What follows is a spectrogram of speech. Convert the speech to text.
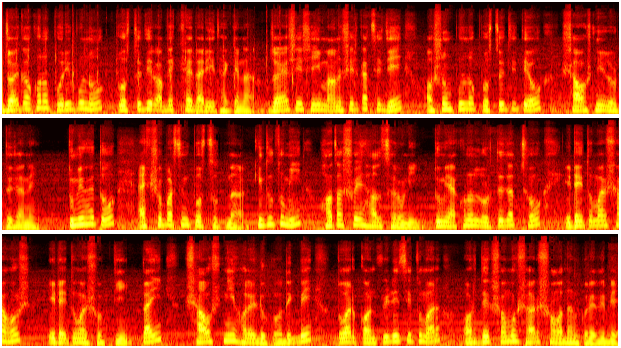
জয় কখনো পরিপূর্ণ প্রস্তুতির অপেক্ষায় দাঁড়িয়ে থাকে না। জয় আসে সেই মানুষের কাছে যে অসম্পূর্ণ প্রস্তুতিতেও সাহস নিয়ে লড়তে জানে। তুমি হয়তো একশো পার্সেন্ট প্রস্তুত না, কিন্তু তুমি হতাশ হয়ে হাল ছাড়ুনি। তুমি এখনও লড়তে যাচ্ছ, এটাই তোমার সাহস, এটাই তোমার শক্তি। তাই সাহস নিয়ে হলে ঢুকো, দেখবে তোমার কনফিডেন্সই তোমার অর্ধেক সমস্যার সমাধান করে দেবে।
